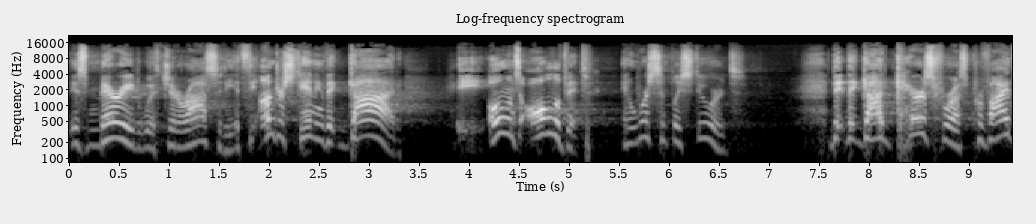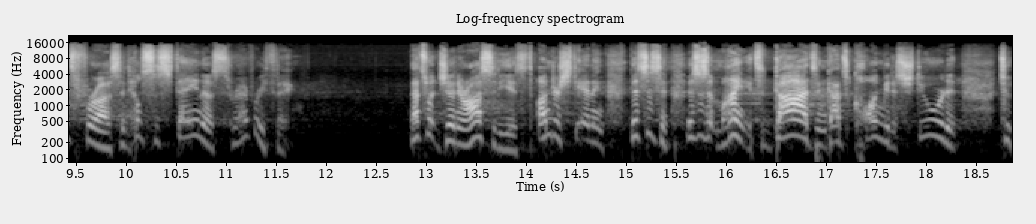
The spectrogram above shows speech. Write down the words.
is married with generosity. It's the understanding that God owns all of it, and we're simply stewards. That, that God cares for us, provides for us, and He'll sustain us through everything. That's what generosity is. It's understanding this isn't, this isn't mine, it's God's, and God's calling me to steward it, to,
